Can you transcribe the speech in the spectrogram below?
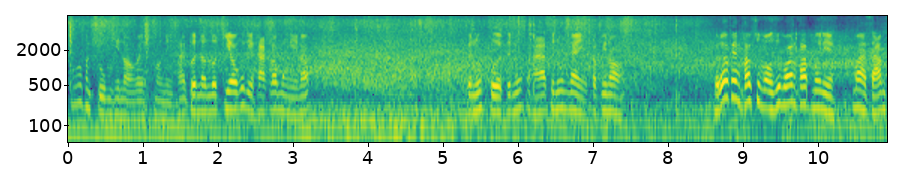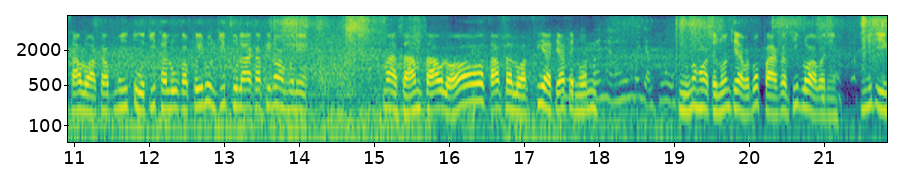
โอ้มันจุ่มพี่น้องเลยมองนี่ให้เพิ่นเอารถเกี่ยวก็สิคักเรามองนี่เนาะสนุกเปิดสนุกหาสนุกไงครับพี่น้องเด้อแฟนครับสุ่มองสุบอนครับมื่อนี้มาสามสาวหลอดครับมีตู่ติทะลุครับไปรุ่นติทุลาครับพี่น้องมื่อนี้มาสามสาวหรอสามสาวหลอดเสียแถวถนนเพิ่นยังไม่อยากอยู่อืมมาหอดถนนแถวบัดบ่ปากสามทิพย์รอบอันนี้นิดอิง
